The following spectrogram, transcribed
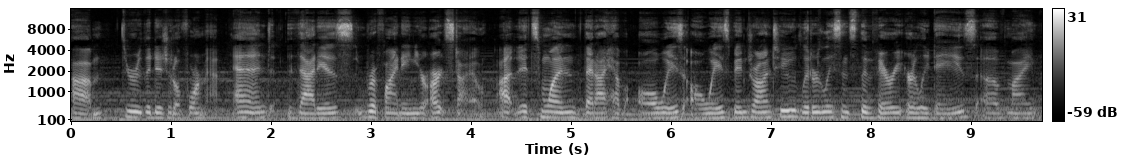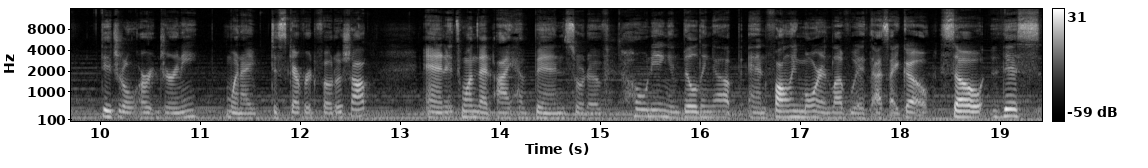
um, through the digital format. And that is refining your art style. Uh, it's one that I have always, always been drawn to, literally since the very early days of my digital art journey when I discovered Photoshop. And it's one that I have been sort of honing and building up and falling more in love with as I go. So, this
